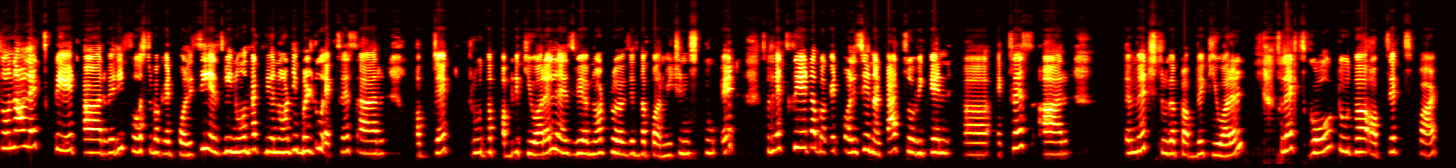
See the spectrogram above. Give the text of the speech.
So now let's create our very first bucket policy as we know that we are not able to access our object through the public URL as we have not provided the permissions to it. So let's create a bucket policy and attach so we can uh, access our image through the public URL. So let's go to the objects part.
